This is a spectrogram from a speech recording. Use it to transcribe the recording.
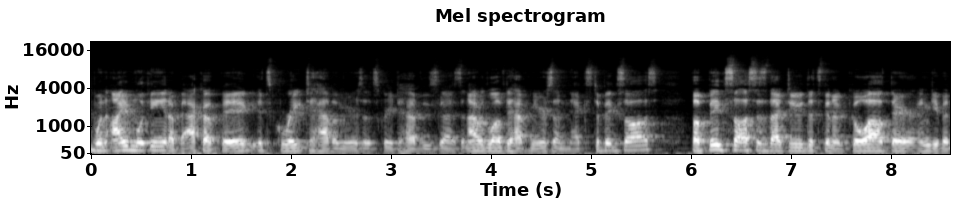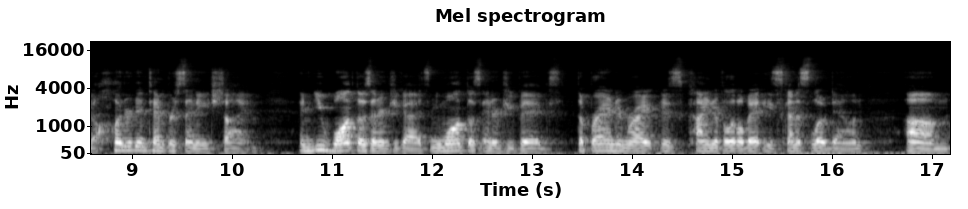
when I'm looking at a backup big, it's great to have a Mirza. It's great to have these guys, and I would love to have Mirza next to Big Sauce. But Big Sauce is that dude that's going to go out there and give it 110% each time. And you want those energy guys, and you want those energy bigs. The Brandon Wright is kind of a little bit. He's kind of slowed down. Um,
